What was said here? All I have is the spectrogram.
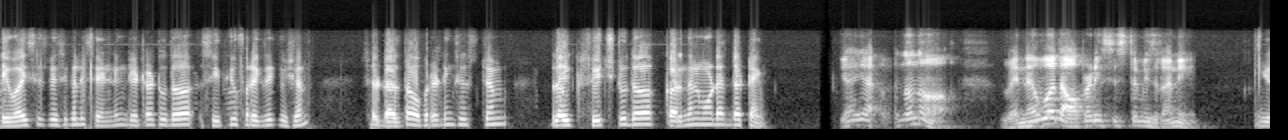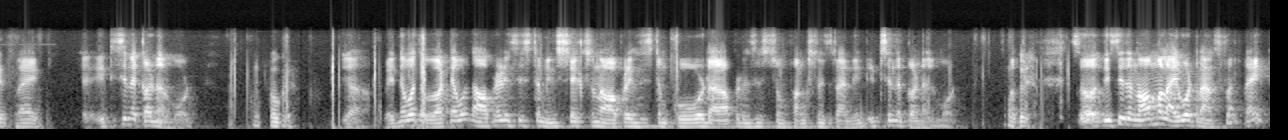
device is basically sending data to the CPU for execution, so does the operating system like switch to the kernel mode at that time? Yeah, yeah. No, no. Whenever the operating system is running, Yes. right, it is in a kernel mode. Okay. Yeah, whenever the whatever the operating system instruction, or operating system code, or operating system function is running, it's in the kernel mode. Okay. So this is a normal IO transfer, right?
